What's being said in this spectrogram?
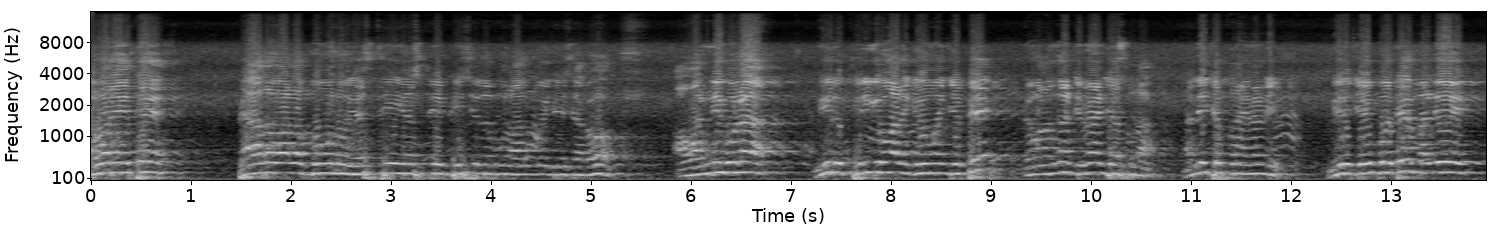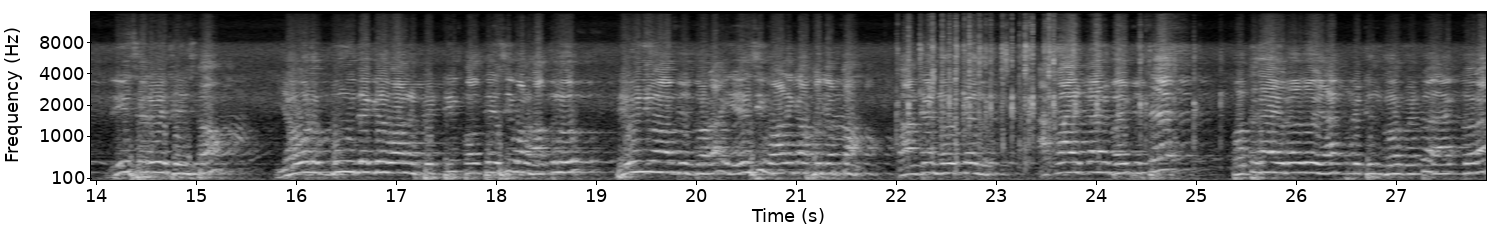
ఎవరైతే పేదవాళ్ళ భూములు ఎస్టీ ఎస్టీ బీసీల భూములు ఆకుపై చేశారో అవన్నీ కూడా మీరు తిరిగి వాళ్ళకి ఇవ్వమని చెప్పి మిమ్మల్ని అందరం డిమాండ్ చేస్తున్నా. మళ్ళీ చెప్తున్నా వినండి. మీరు చేయకపోతే మళ్ళీ రీసర్వే చేయిస్తాం. ఎవరు భూమి దగ్గర వాళ్ళని పెట్టి కొలతేసి వాళ్ళ హక్కులు రెవెన్యూ ఆఫీస్ ద్వారా వేసి వాళ్ళకి అప్పచెప్తాం. దాంట్లో డౌట్ లేదు. అట్లా ఇట్లా అని భయపిస్తే కొత్తగా ఈరోజు యాక్ట్ పెట్టింది గవర్నమెంట్. యాక్ట్ ద్వారా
